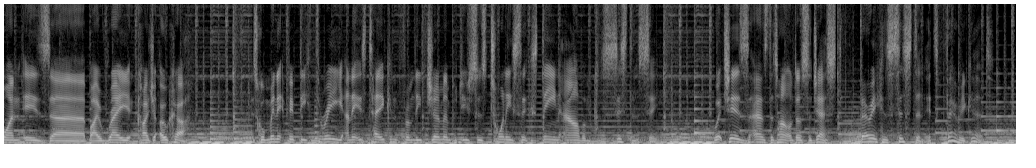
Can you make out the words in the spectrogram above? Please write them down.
One is uh, by Ray Kajioka. It's called Minute 53 and it is taken from the German producer's 2016 album Consistency, which is, as the title does suggest, very consistent. It's very good.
